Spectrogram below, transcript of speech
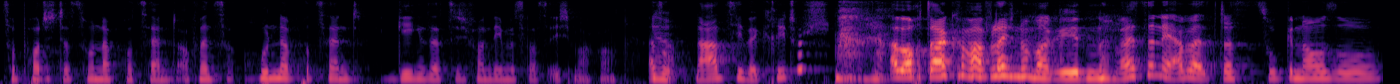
supporte ich das 100%, auch wenn es 100% gegensätzlich von dem ist, was ich mache. Also ja. Nazi wäre kritisch, aber auch da können wir vielleicht nochmal reden. Weißt du, nee, aber das so genauso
